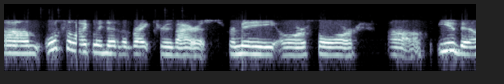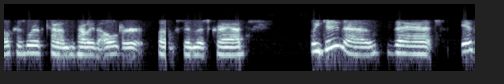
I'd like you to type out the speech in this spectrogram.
um, what's the likelihood of a breakthrough virus for me or for uh, you, Bill? Because we're kind of probably the older folks in this crowd. We do know that if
